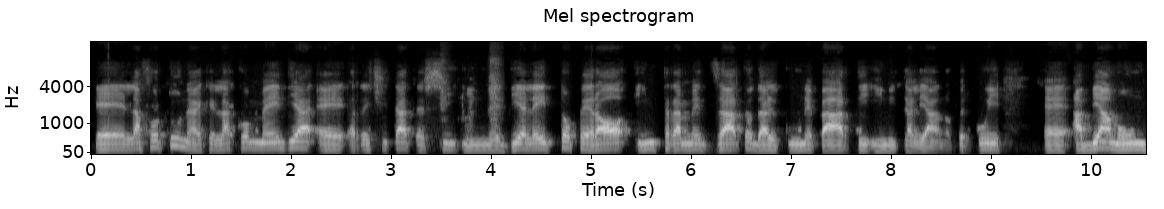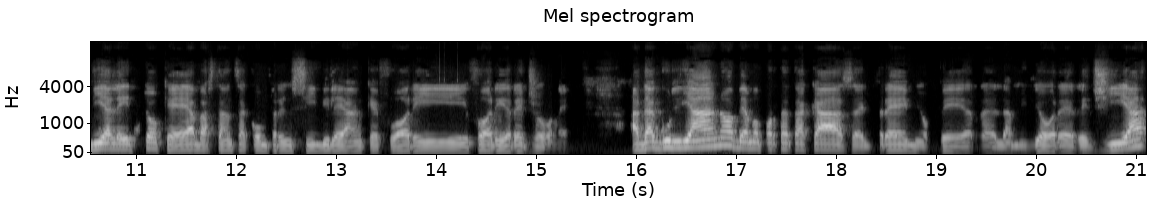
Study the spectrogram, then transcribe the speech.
Eh, la fortuna è che la commedia è recitata sì in dialetto, però intramezzata da alcune parti in italiano, per cui eh, abbiamo un dialetto che è abbastanza comprensibile anche fuori, fuori regione. Ad Agugliano abbiamo portato a casa il premio per la migliore regia,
